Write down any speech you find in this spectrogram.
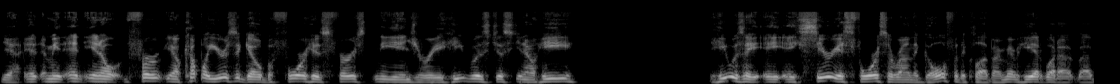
Yeah, it, I mean, and you know, for you know, a couple of years ago, before his first knee injury, he was just, you know, he he was a, a a serious force around the goal for the club. I remember he had what a, a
